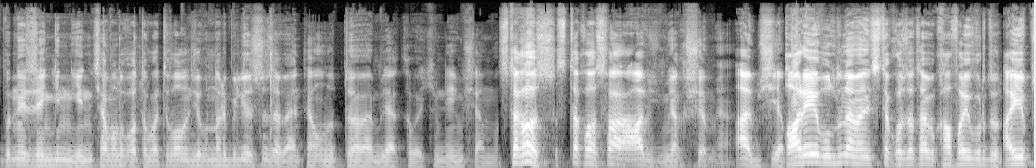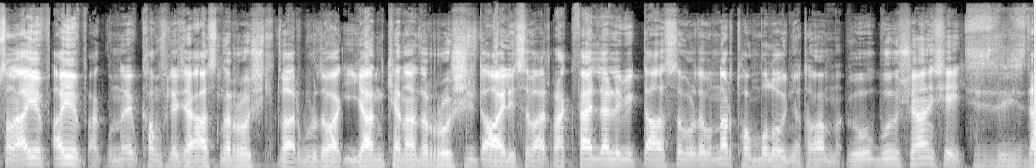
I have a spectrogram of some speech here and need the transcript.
Bu ne zengin yeni çamalık otomotiv olunca bunları biliyorsunuz da ben. Ben unuttum hemen bir dakika bakayım neymiş lan bu. Stakoz. Stakoz falan abicim yakışıyor mu ya? Abi bir şey yap. Parayı buldun hemen stakoza tabii kafayı vurdun. Ayıp sana ayıp ayıp. Bak bunlar hep kamuflaj. Aslında Rothschild var. Burada bak yan kenarda Rothschild ailesi var. Rockefeller'le birlikte aslında burada bunlar tombol oynuyor tamam mı? Bu, bu şu an şey. Sizde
